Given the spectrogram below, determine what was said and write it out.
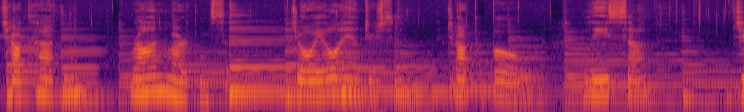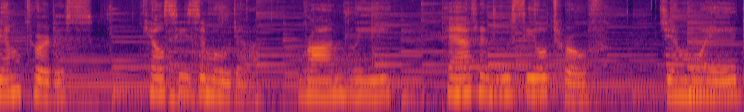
Chuck Hutton, Ron Martinson, Joyle Anderson, Chuck Bow, Lisa, Jim Curtis, Kelsey Zamuda, Ron Lee, Pat and Lucille Trofe, Jim Wade,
